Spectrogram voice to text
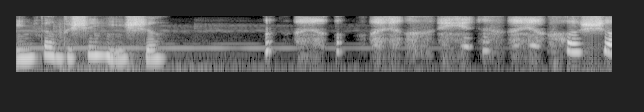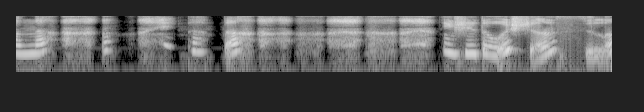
淫荡的呻吟声。好爽啊，爸爸，你日得我爽死了！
